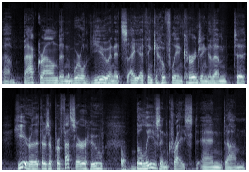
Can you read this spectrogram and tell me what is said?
uh, background and worldview, and it's I, I, think hopefully encouraging to them to hear that there's a professor who believes in Christ and. Um,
